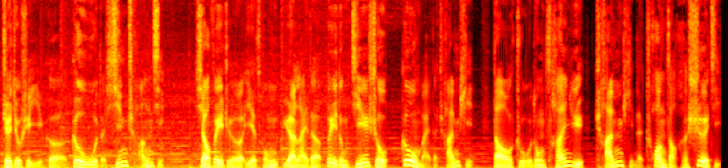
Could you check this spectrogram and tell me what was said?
这就是一个购物的新场景。消费者也从原来的被动接受购买的产品，到主动参与产品的创造和设计。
